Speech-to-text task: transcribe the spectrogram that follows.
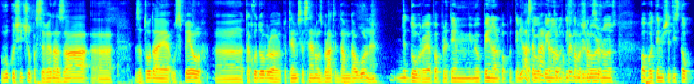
Vukošiču pa seveda za, uh, za to, da je uspel uh, tako dobro potem se vseeno zbrati in tam dal gol. Ne? Je dobro, je pa pri tem imel penal, pa potem Ja, saj tako pravim, penal, takoj po tisto penalu šanso. priložnost, pa potem še tisto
